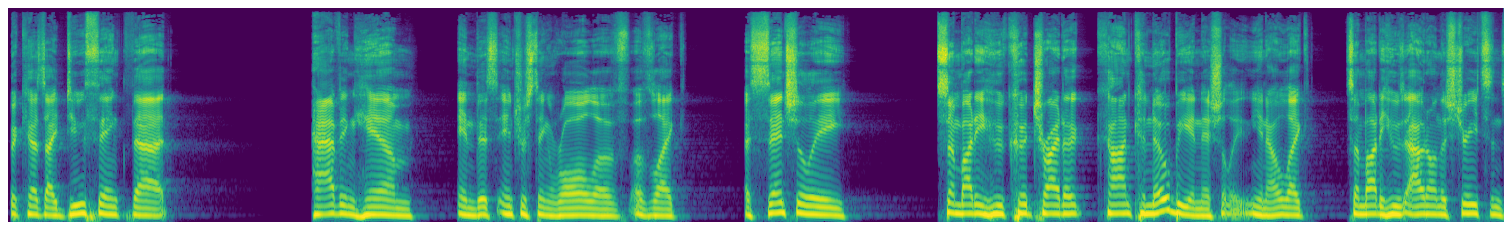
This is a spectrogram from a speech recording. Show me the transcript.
because I do think that having him in this interesting role of of like essentially somebody who could try to con Kenobi initially, you know, like somebody who's out on the streets and,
